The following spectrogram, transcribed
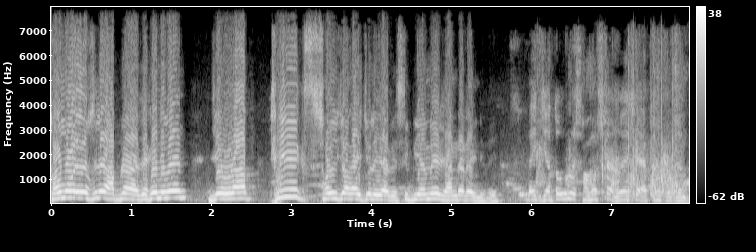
সময় আসলে আপনারা দেখে নেবেন যে ওরা ঠিক সই জায়গায় চলে যাবে সিপিএম এর ঝান্ডাটাই নেবে। তাই যতগুলো সমস্যা রয়েছে এখনও পর্যন্ত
